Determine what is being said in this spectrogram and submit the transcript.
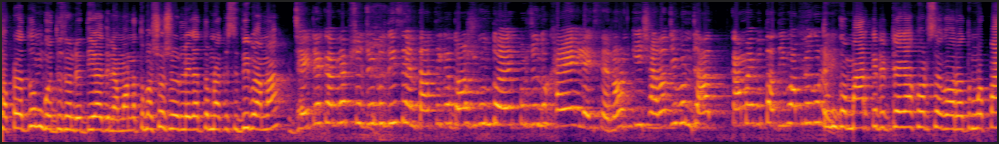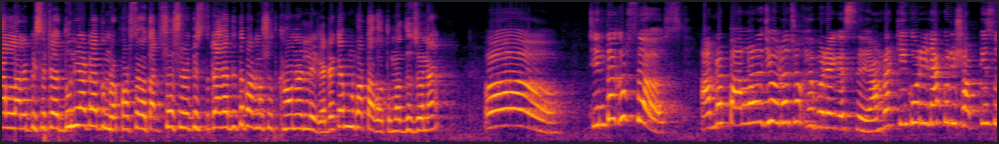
সবটা তুমি দুজনে দিয়া দিলাম মানে তোমার শ্বশুরের লেগে তোমরা কিছু দিবা না? যে টাকা ব্যবসার জন্য দিয়েছেন তার থেকে দশ গুণ তো এ পর্যন্ত খাইয়াই লাইছেন। এখন কি সারা জীবন যা কামাইবো তা দিব আপনি করে তুমি মার্কেটের টাকা খরচা করো তোমার পার্লারের পিছনে দুনিয়াটা তোমরা খরচা করো তার শ্বশুরের কিছু টাকা দিতে পারো না ওষুধ খাওয়ানোর লেগে। এটা কেমন কথা গো তোমার দুজনে ও চিন্তা করছস? আমরা পার্লারে যে ওটা চোখে পড়ে গেছে আমরা কি করি না করি সবকিছু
